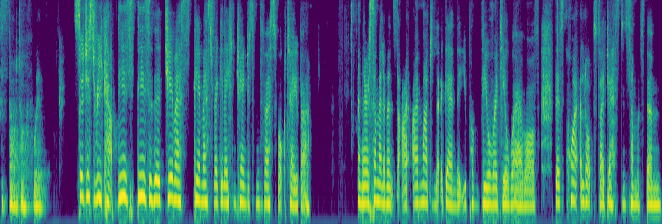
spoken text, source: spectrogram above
to start off with. So just to recap, these, these are the GMS PMS regulation changes from the 1st of October and there are some elements that I, I, imagine that again that you're probably already aware of. There's quite a lot to digest in some of them.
